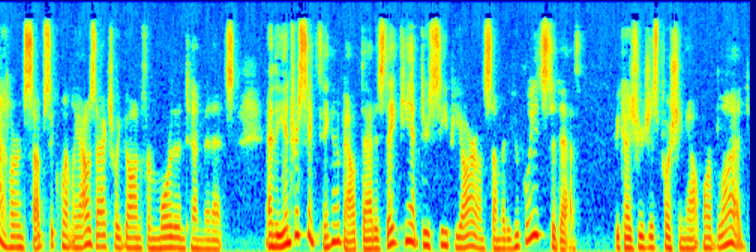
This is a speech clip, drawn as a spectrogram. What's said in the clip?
I learned subsequently, I was actually gone for more than 10 minutes. And the interesting thing about that is they can't do CPR on somebody who bleeds to death because you're just pushing out more blood.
